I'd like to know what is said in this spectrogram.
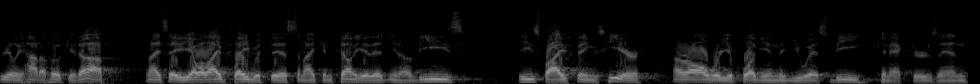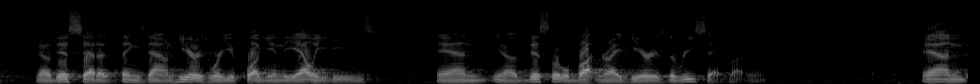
really how to hook it up. And I say, yeah, well, I've played with this, and I can tell you that, you know, these, these five things here are all where you plug in the USB connectors. And, you know, this set of things down here is where you plug in the LEDs. And, you know, this little button right here is the reset button. And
